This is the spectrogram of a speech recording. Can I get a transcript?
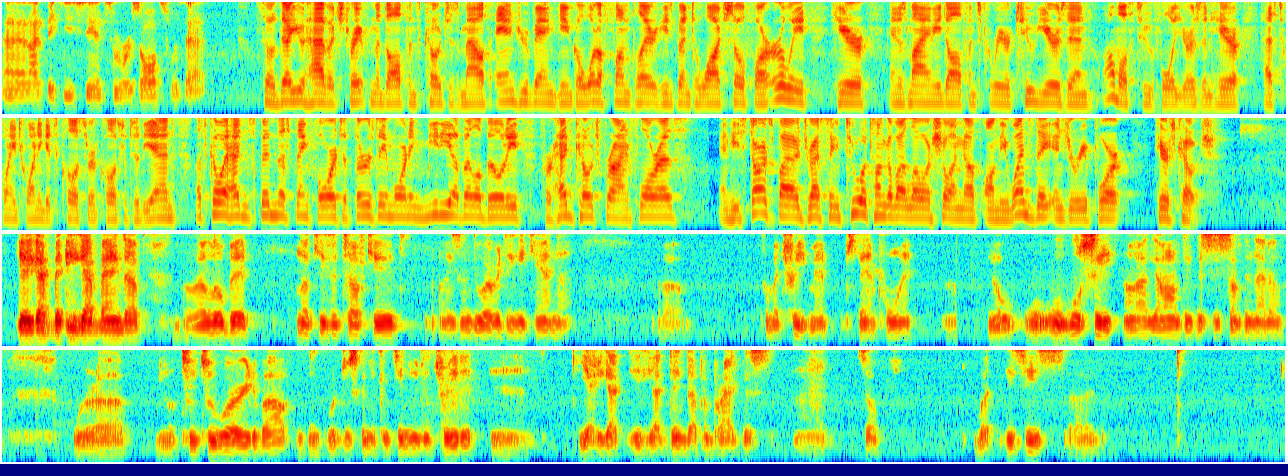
And I think he's seeing some results with that. So there you have it, straight from the Dolphins coach's mouth. Andrew Van Ginkel, what a fun player he's been to watch so far early here in his Miami Dolphins career. Two years in, almost two full years in here, as 2020 gets closer and closer to the end. Let's go ahead and spin this thing forward to Thursday morning media availability for head coach Brian Flores. And he starts by addressing Tua Tagovailoa showing up on the Wednesday injury report. Here's coach. Yeah, he got he got banged up a little bit. Look, he's a tough kid. he's gonna do everything he can to uh, from a treatment standpoint. Uh, you know, we'll, we'll see. Uh, I don't think this is something that uh, we're you know too too worried about. I think we're just going to continue to treat it. And yeah, he got he got dinged up in practice. so, but he's he's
